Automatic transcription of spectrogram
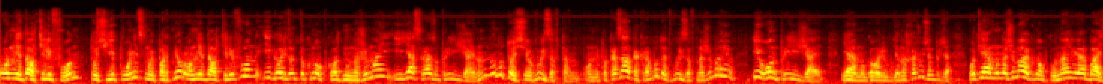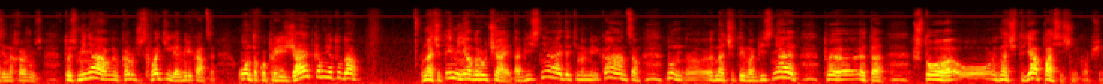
он мне дал телефон, то есть японец, мой партнер, он мне дал телефон и говорит, эту кнопку одну нажимай, и я сразу приезжаю. Ну, ну, то есть вызов там, он мне показал, как работает, вызов нажимаю, и он приезжает. Я ему говорю, где нахожусь, он приезжает. Вот я ему нажимаю кнопку, на авиабазе нахожусь. То есть меня, короче, схватили американцы. Он такой приезжает ко мне туда, Значит, и меня выручает, объясняет этим американцам, ну, э, значит, им объясняет это, что, значит, я пасечник вообще.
